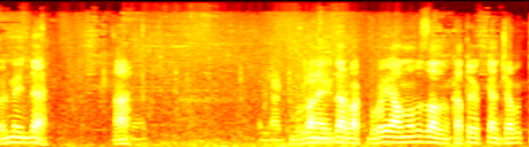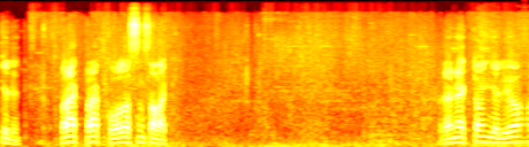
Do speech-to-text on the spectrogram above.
Ölmeyin de. Ha buradan evler bak burayı almamız lazım. Kata yokken çabuk gelin. Bırak bırak kovalasın salak. Renekton geliyor.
